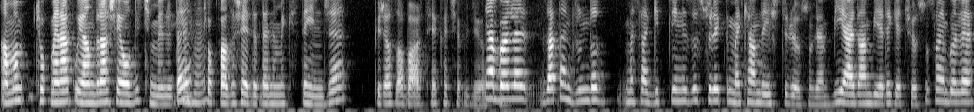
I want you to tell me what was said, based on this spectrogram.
Ama çok merak uyandıran şey olduğu için menüde Hı hı. çok fazla şey de denemek isteyince biraz abartıya kaçabiliyorsun. Yani böyle zaten Cunda mesela gittiğinizde sürekli mekan değiştiriyorsunuz. Yani bir yerden bir yere geçiyorsunuz. Hani böyle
